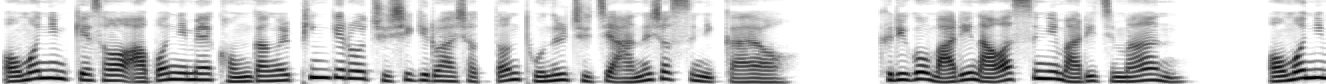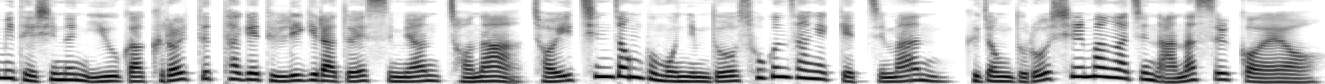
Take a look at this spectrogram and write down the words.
어머님께서 아버님의 건강을 핑계로 주시기로 하셨던 돈을 주지 않으셨으니까요. 그리고 말이 나왔으니 말이지만 어머님이 되시는 이유가 그럴듯하게 들리기라도 했으면 저나 저희 친정 부모님도 속은 상했겠지만 그 정도로 실망하진 않았을 거예요.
